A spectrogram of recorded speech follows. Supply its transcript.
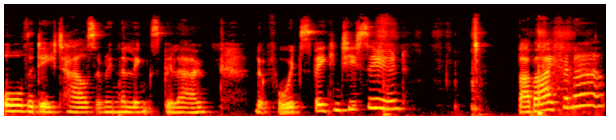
All the details are in the links below. Look forward to speaking to you soon. Bye bye for now.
